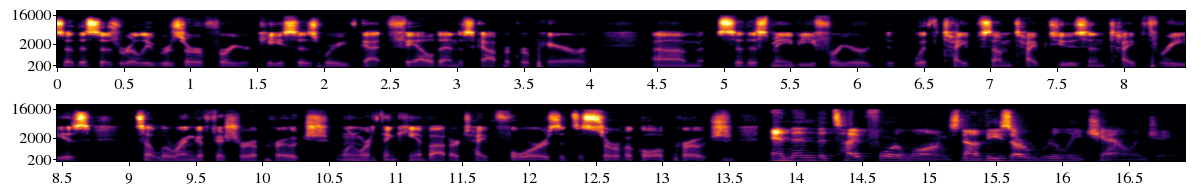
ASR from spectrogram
So this is really reserved for your cases where you've got failed endoscopic repair. Um, so this may be for your with type some type twos and type threes. It's a laryngofissure approach. When we're thinking about our type fours, it's a cervical approach. And then the type four longs. Now these are really challenging.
